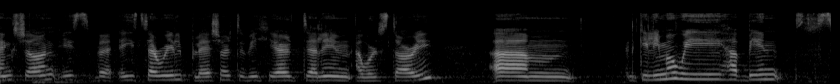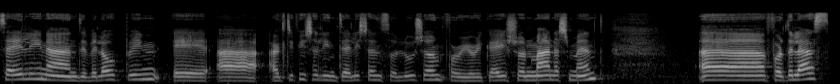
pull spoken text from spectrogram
thanks, John. It's, it's a real pleasure to be here telling our story. Um, Kilimo, we have been sailing and developing a, a artificial intelligence solution for irrigation management uh, for the last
